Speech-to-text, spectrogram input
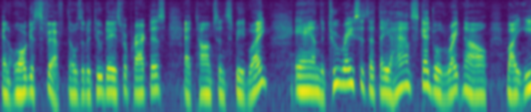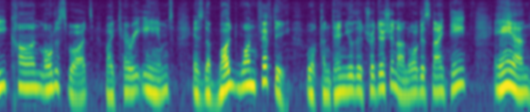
and August 5th. Those are the two days for practice at Thompson Speedway. And the two races that they have scheduled right now by Econ Motorsports by Terry Eames is the Bud 150 will continue the tradition on August 19th and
